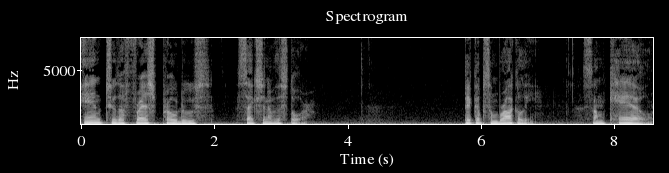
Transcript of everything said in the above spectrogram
into the fresh produce section of the store. Pick up some broccoli, some kale,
